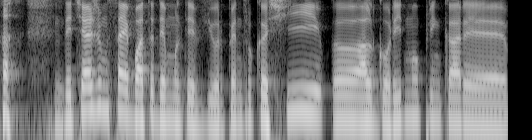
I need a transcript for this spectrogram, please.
Da. De ce ajung să aibă atât de multe view-uri? Pentru că și uh, algoritmul prin care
